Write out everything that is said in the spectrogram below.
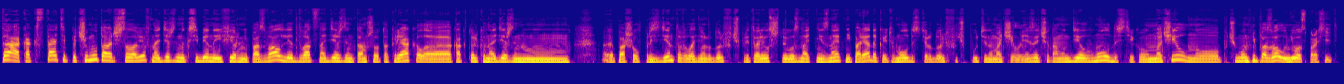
Так, а кстати, почему товарищ Соловьев Надеждина к себе на эфир не позвал? Лет 20 Надеждин там что-то крякал, а как только Надеждин э, пошел в президента, Владимир Рудольфович притворился, что его знать не знает, непорядок, ведь в молодости Рудольфович Путина мочил. Я не знаю, что там он делал в молодости, кого он мочил, но почему он не позвал, у него спросить.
